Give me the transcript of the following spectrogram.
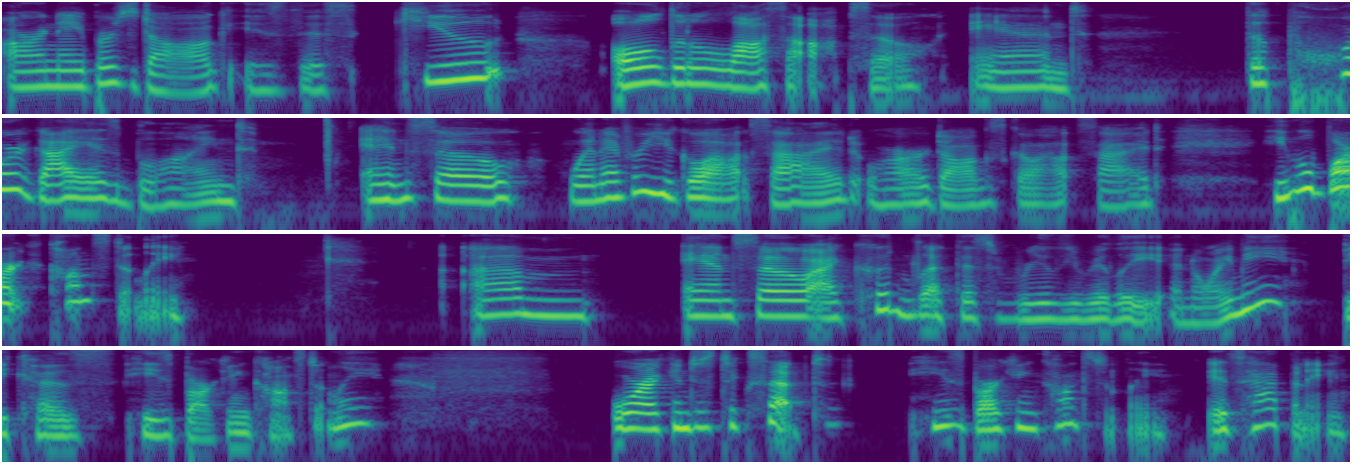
our neighbor's dog is this cute old little Lhasa Apso, and the poor guy is blind. And so, whenever you go outside or our dogs go outside, he will bark constantly. Um, and so I could let this really, really annoy me because he's barking constantly, or I can just accept he's barking constantly. It's happening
